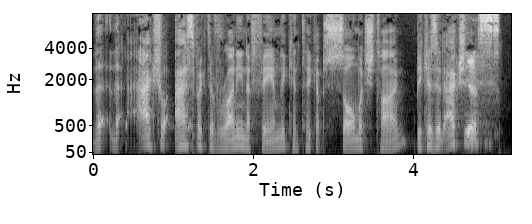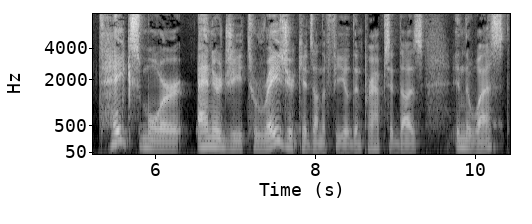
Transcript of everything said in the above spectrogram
the the actual aspect of running a family can take up so much time because it actually yes. Takes more energy to raise your kids on the field than perhaps it does in the West.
